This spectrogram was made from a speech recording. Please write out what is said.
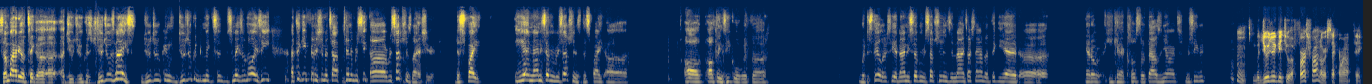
somebody will take a, a, a Juju because Juju is nice. Juju can Juju can make some make some noise. He, I think he finished in the top ten rece- uh, receptions last year, despite he had ninety seven receptions despite uh, all all things equal with uh, with the Steelers. He had ninety seven receptions and nine touchdowns. I think he had uh, he had over, he had close to a thousand yards receiving. Hmm. But Juju get you a first round or a second round pick?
